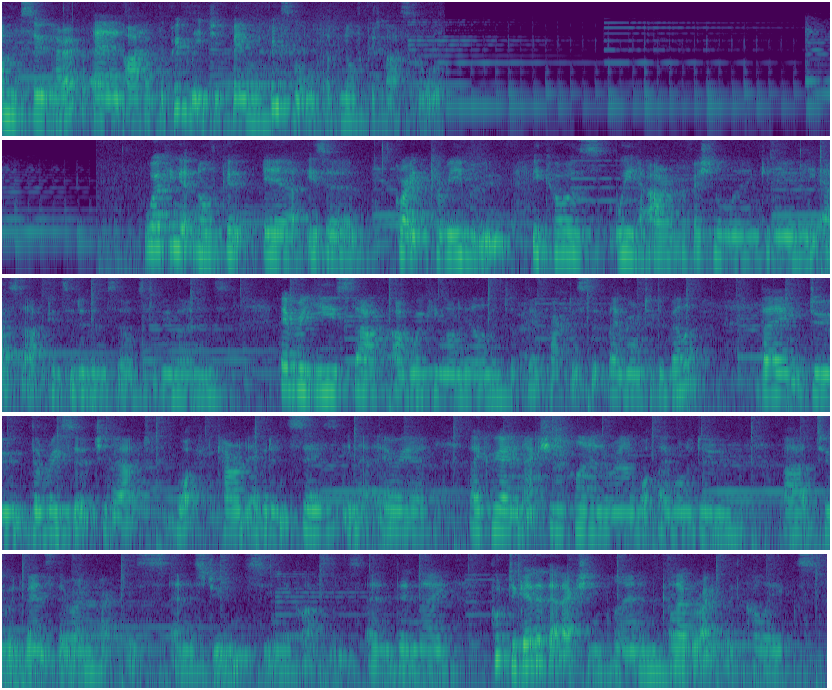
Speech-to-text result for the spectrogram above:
I'm Sue Harrop and I have the privilege of being the principal of Northcote High School. Working at Northcote is a great career move because we are a professional learning community. Our staff consider themselves to be learners. Every year staff are working on an element of their practice that they want to develop. They do the research about what current evidence says in that area they create an action plan around what they want to do uh, to advance their own practice and the students in their classes. And then they put together that action plan and collaborate with colleagues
